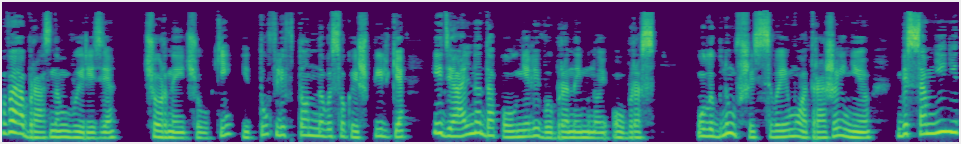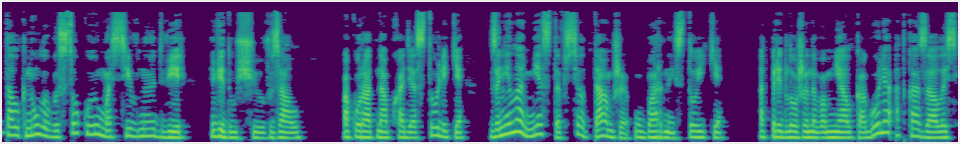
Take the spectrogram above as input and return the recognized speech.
V-образном вырезе. Черные чулки и туфли в тон на высокой шпильке идеально дополнили выбранный мной образ. Улыбнувшись своему отражению, без сомнений толкнула высокую массивную дверь, ведущую в зал. Аккуратно обходя столики, заняла место все там же, у барной стойки. От предложенного мне алкоголя отказалась,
